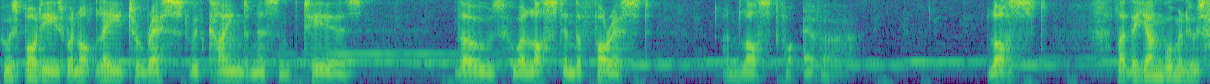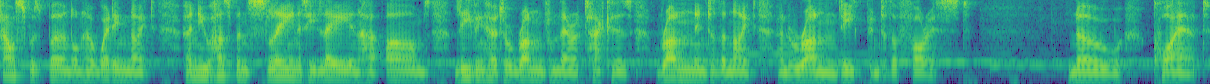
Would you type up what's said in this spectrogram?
whose bodies were not laid to rest with kindness and tears, those who are lost in the forest and lost for ever. Lost like the young woman whose house was burned on her wedding night, her new husband slain as he lay in her arms, leaving her to run from their attackers, run into the night, and run deep into the forest. No quiet,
